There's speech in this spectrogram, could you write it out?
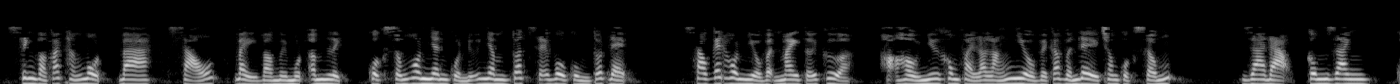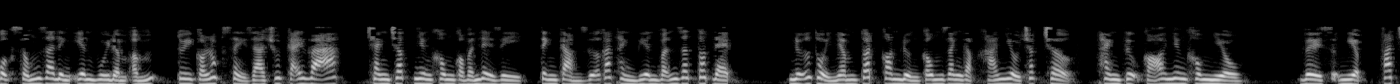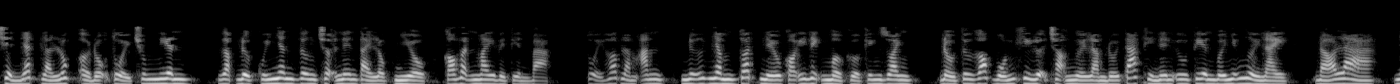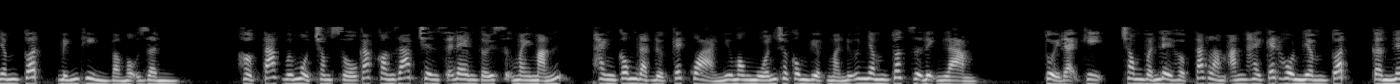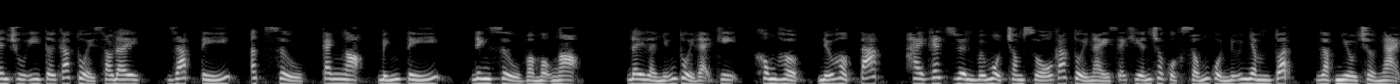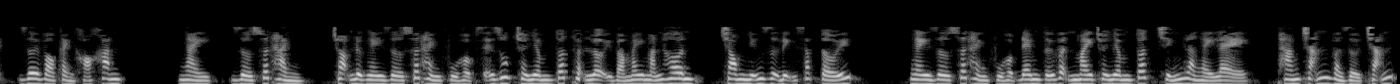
Sinh vào các tháng 1, 3, 6, 7 và 11 âm lịch, cuộc sống hôn nhân của nữ nhâm tuất sẽ vô cùng tốt đẹp. Sau kết hôn nhiều vận may tới cửa, họ hầu như không phải lo lắng nhiều về các vấn đề trong cuộc sống. Gia đạo, công danh, cuộc sống gia đình yên vui đầm ấm, tuy có lúc xảy ra chút cãi vã, tranh chấp nhưng không có vấn đề gì, tình cảm giữa các thành viên vẫn rất tốt đẹp. Nữ tuổi nhâm tuất con đường công danh gặp khá nhiều trắc trở, thành tựu có nhưng không nhiều. Về sự nghiệp, phát triển nhất là lúc ở độ tuổi trung niên, gặp được quý nhân tương trợ nên tài lộc nhiều, có vận may về tiền bạc. Tuổi hợp làm ăn, nữ nhâm tuất nếu có ý định mở cửa kinh doanh, đầu tư góp vốn khi lựa chọn người làm đối tác thì nên ưu tiên với những người này, đó là nhâm tuất, bính thìn và mậu dần. Hợp tác với một trong số các con giáp trên sẽ đem tới sự may mắn, thành công đạt được kết quả như mong muốn cho công việc mà nữ nhâm tuất dự định làm. Tuổi đại kỵ, trong vấn đề hợp tác làm ăn hay kết hôn nhâm tuất, cần nên chú ý tới các tuổi sau đây, giáp tý, ất sửu, canh ngọ, bính tý, đinh sửu và mậu ngọ. Đây là những tuổi đại kỵ, không hợp, nếu hợp tác, hay kết duyên với một trong số các tuổi này sẽ khiến cho cuộc sống của nữ nhâm tuất gặp nhiều trở ngại, rơi vào cảnh khó khăn. Ngày, giờ xuất hành, chọn được ngày giờ xuất hành phù hợp sẽ giúp cho nhâm tuất thuận lợi và may mắn hơn trong những dự định sắp tới. Ngày giờ xuất hành phù hợp đem tới vận may cho nhâm tuất chính là ngày lẻ, tháng chẵn và giờ chẵn.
